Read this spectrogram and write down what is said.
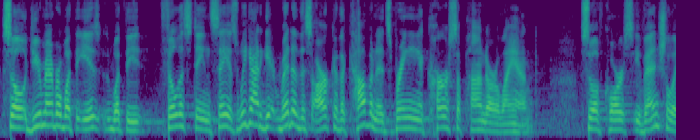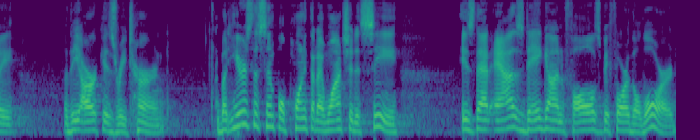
So, do you remember what the, what the Philistines say is we got to get rid of this Ark of the Covenant. It's bringing a curse upon our land. So, of course, eventually the Ark is returned. But here's the simple point that I want you to see is that as Dagon falls before the Lord,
